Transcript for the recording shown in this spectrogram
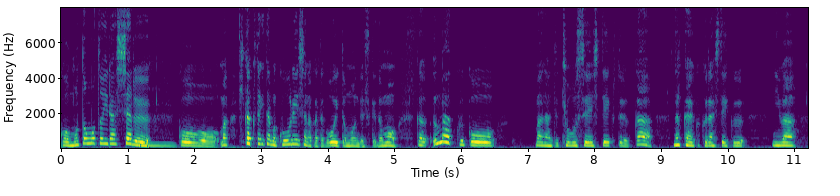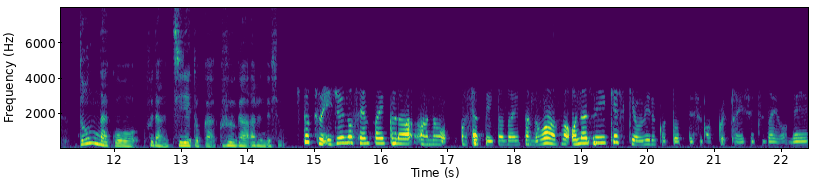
もともといらっしゃうる、ん。こうまあ、比較的多分高齢者の方が多いと思うんですけどもがうまくこう、まあ、なんて共生していくというか仲良く暮らしていくにはどんなこう普段知恵とか工夫があるんでしょう？移住の先輩からあのおっしゃっていただいたのは、まあ、同じ景色を見ることってすごく大切だよねっ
